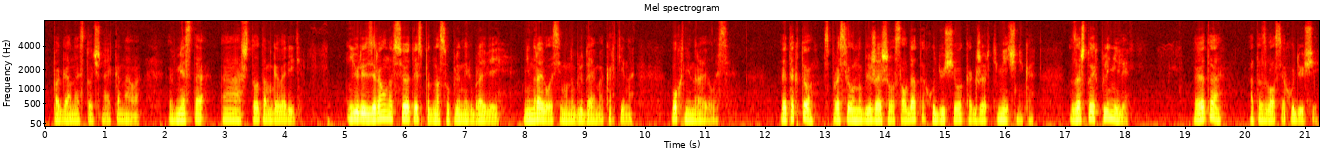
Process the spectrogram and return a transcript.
– поганая сточная канава. Вместо... А, что там говорить? Юрий взирал на все это из-под насупленных бровей. Не нравилась ему наблюдаемая картина. Ох, не нравилась. «Это кто?» – спросил он у ближайшего солдата, худющего, как жерть мечника. «За что их пленили?» «Это?» – отозвался худющий.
